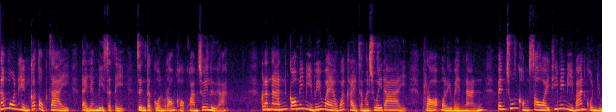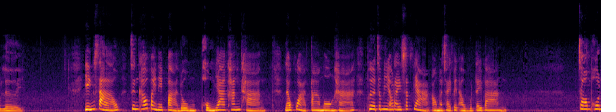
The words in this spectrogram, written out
น้ำมนต์เห็นก็ตกใจ แต่ยังมีสติจึงตะโกนร้องขอความช่วยเหลือ กระนั้นก็ไม่มีวิแววว่าใครจะมาช่วยได้ เพราะบริเวณนั้นเป็นช่วงของซอยที่ไม่มีบ้านคนอยู่เลย หญิงสาวจึงเข้าไปในป่าดงพงหญ้าข้างทาง แล้วกวาดตามองหา เพื่อจะมีอะไรสักอย่างเอามาใช้เป็นอาวุธได้บ้าง จอมพล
